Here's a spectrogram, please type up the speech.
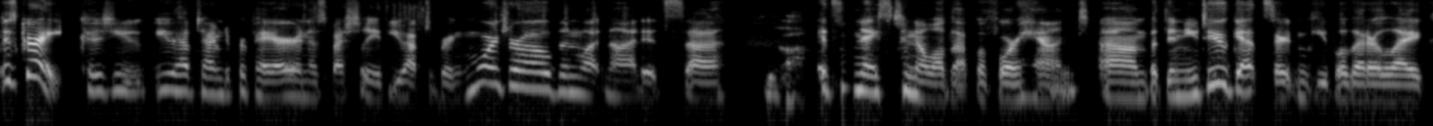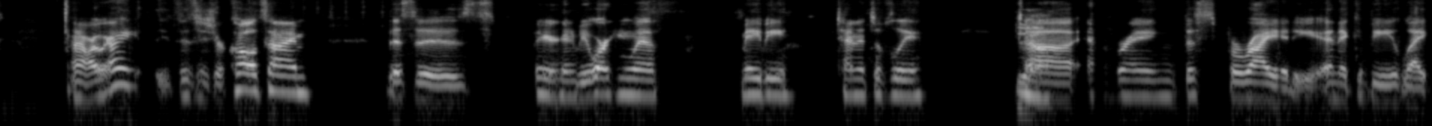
is great because you you have time to prepare. And especially if you have to bring wardrobe and whatnot, it's uh yeah it's nice to know all that beforehand. Um, but then you do get certain people that are like, all right, this is your call time. This is who you're gonna be working with, maybe tentatively yeah uh, and bring this variety. And it could be like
